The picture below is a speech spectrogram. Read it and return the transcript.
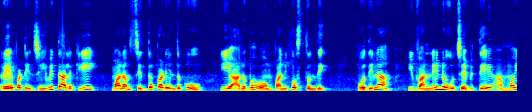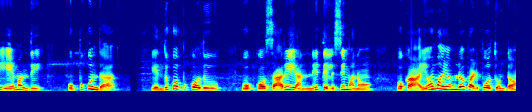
రేపటి జీవితాలకి మనం సిద్ధపడేందుకు ఈ అనుభవం పనికొస్తుంది. వదిన ఇవన్నీ నువ్వు చెబితే అమ్మ ఏమంది? ఒప్పుకుందా? ఎందుకు ఒప్పుకోదు? ఒక్కోసారి అన్నీ తెలిసి మనం ఒక అయోమయంలో పడిపోతుంటాం.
